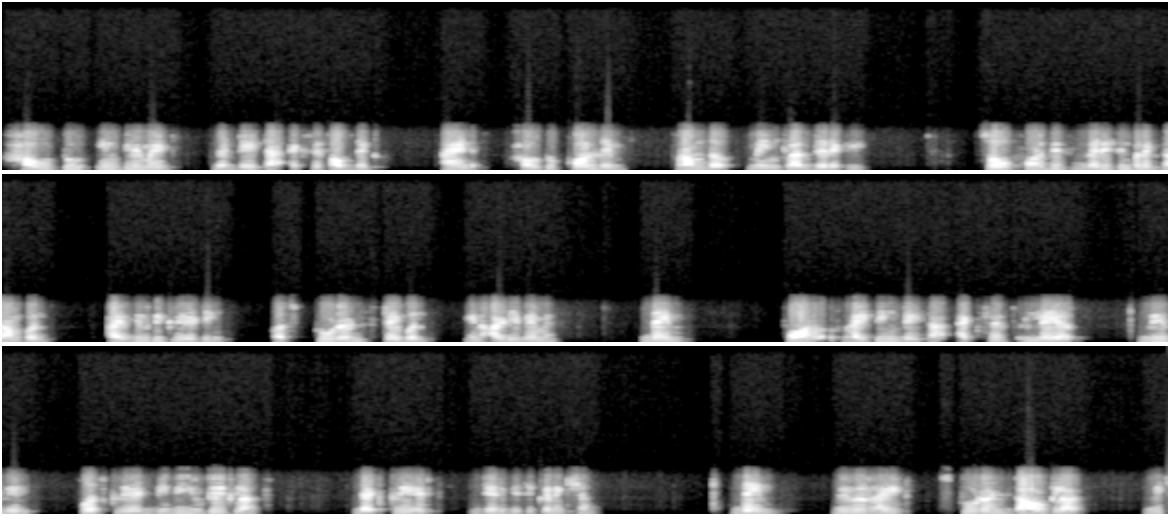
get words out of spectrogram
how to implement the data access object and how to call them from the main class directly. So for this very simple example, I will be creating a students table in RDBMS. Then for writing data access layer, we will first create DBUtil class that creates JDBC connection. Then we will write student DAO class which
